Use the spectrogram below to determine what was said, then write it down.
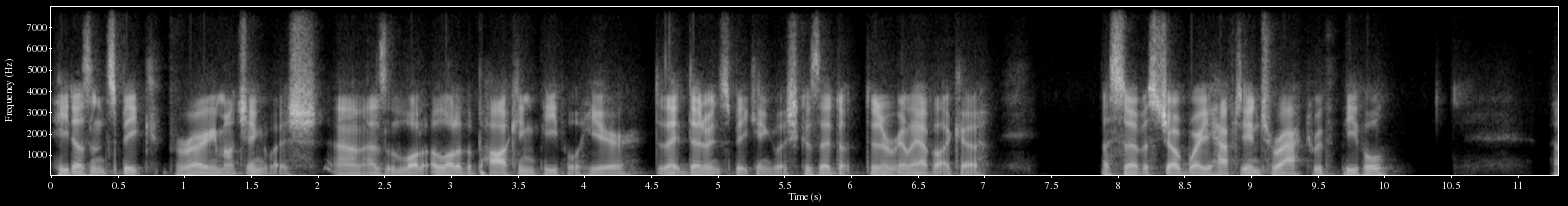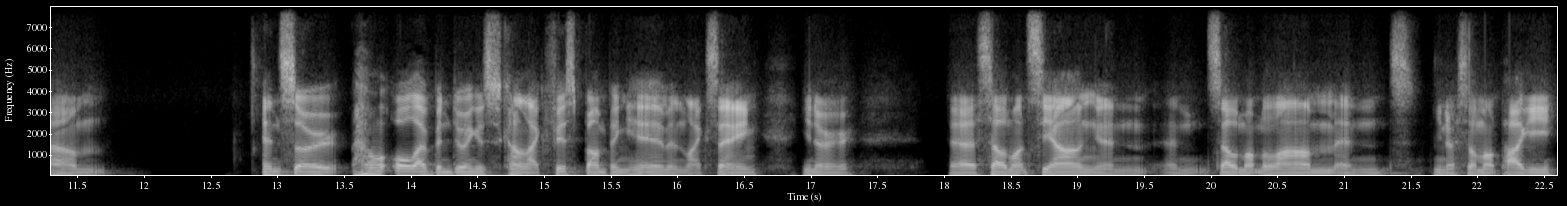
he doesn't speak very much English. Uh, as a lot, a lot of the parking people here, they, they don't speak English because they don't, they don't really have like a, a service job where you have to interact with people. Um, and so all I've been doing is just kind of like fist bumping him and like saying, you know, uh, Selamat Siang and and Selamat Malam and you know Selamat Pagi,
